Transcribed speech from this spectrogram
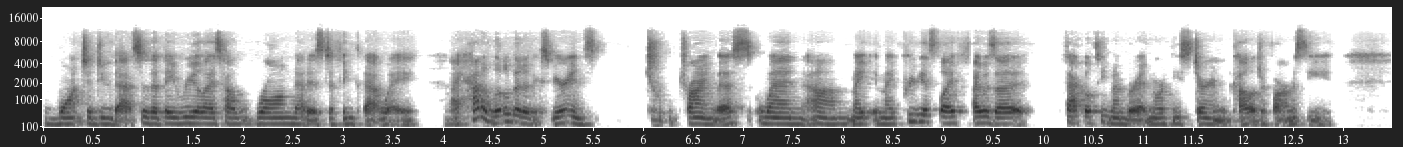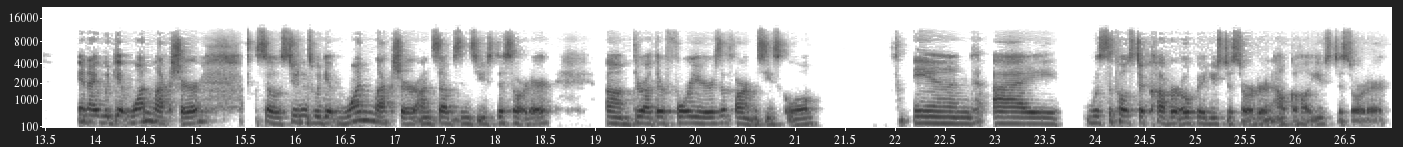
want to do that so that they realize how wrong that is to think that way i had a little bit of experience tr- trying this when um, my in my previous life I was a faculty member at Northeastern College of Pharmacy. And I would get one lecture. So students would get one lecture on substance use disorder um, throughout their four years of pharmacy school. And I was supposed to cover opioid use disorder and alcohol use disorder.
